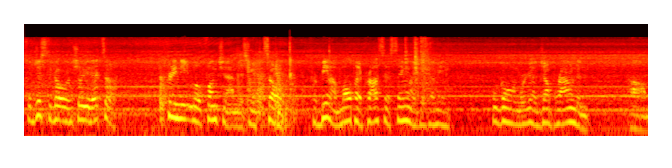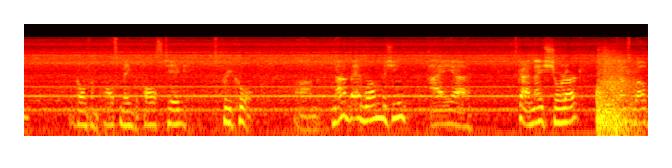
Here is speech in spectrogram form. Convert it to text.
So just to go and show you, that's a pretty neat little function on this unit. So for being a multi-process thing like this, I mean, we're going, we're gonna jump around and um, going from pulse MIG to pulse TIG. It's pretty cool. Um, not a bad welding machine. I, uh, it's got a nice short arc. It does weld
